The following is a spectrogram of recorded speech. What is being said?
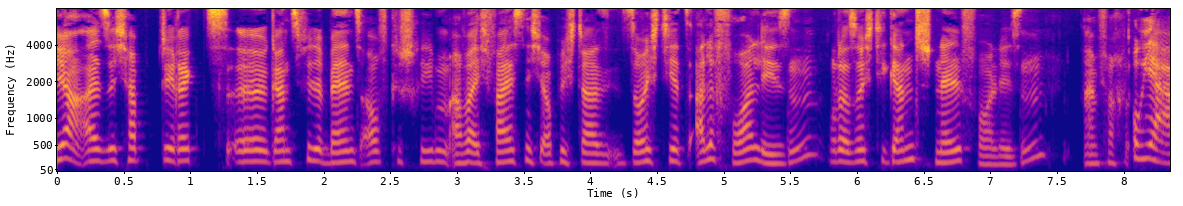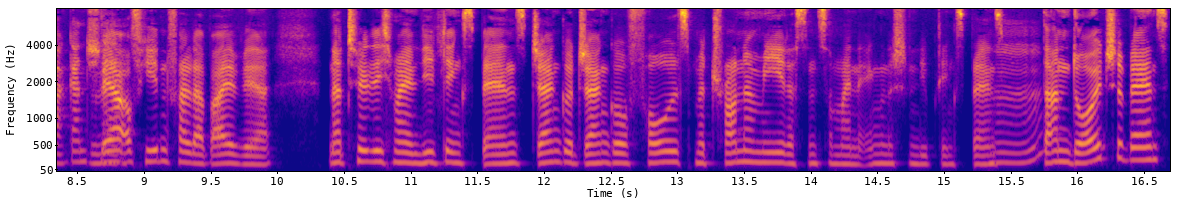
Ja, also ich habe direkt äh, ganz viele Bands aufgeschrieben, aber ich weiß nicht, ob ich da, soll ich die jetzt alle vorlesen oder soll ich die ganz schnell vorlesen? Einfach, Oh ja, ganz schnell. wer auf jeden Fall dabei wäre. Natürlich meine Lieblingsbands, Django Django, Foles, Metronomy, das sind so meine englischen Lieblingsbands. Mhm. Dann deutsche Bands,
